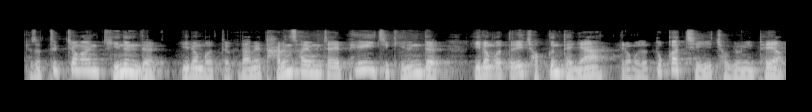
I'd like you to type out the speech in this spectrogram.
그래서 특정한 기능들 이런 것들 그 다음에 다른 사용자의 페이지 기능들 이런 것들이 접근되냐 이런 것도 똑같이 적용이 돼요.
